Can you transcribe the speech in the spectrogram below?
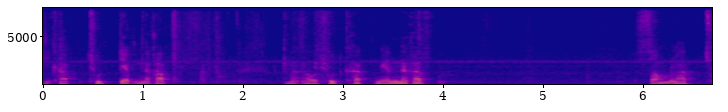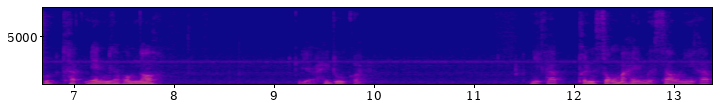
นี่ครับ ชุดเต็มนะครับ มาเอาชุดคัดเน้นนะครับสำหรับชุดคัดเน้นครับผมเนาะเดี๋ยวให้ดูก่อน นี่ครับเพิ่นส่งมาให้เมื่อเช้านี้ครับ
